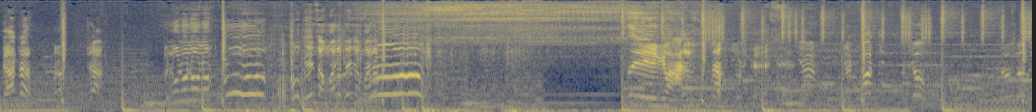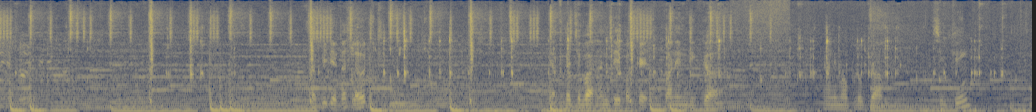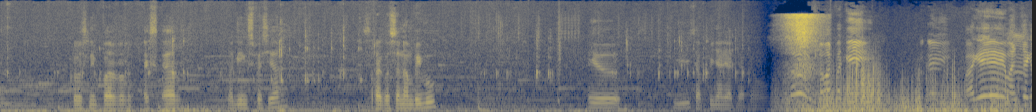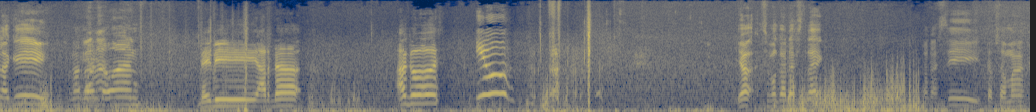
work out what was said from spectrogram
Gak ada. Udah. Uh, marah, marah. Di atas laut. Ya kita coba nanti pakai umpan indiga yang 50 gram sinking. Snipper XR lagi yang spesial Seragosa 6000 ayo. Ih, sapinya lihat-lihat Halo, selamat pagi. Pagi mancing lagi. Kawan-kawan. Dedi Arda. Agus. Yuh. Ya, semoga ada strike. Makasih tetap sama.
